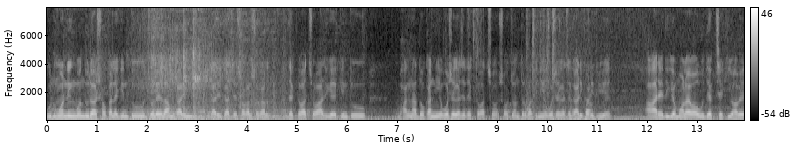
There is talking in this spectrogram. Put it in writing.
গুড মর্নিং বন্ধুরা। সকালে কিন্তু চলে এলাম গাড়ি, গাড়ির কাছে সকাল সকাল। দেখতে পাচ্ছ, আজকের কিন্তু ভাগনা দোকান নিয়ে বসে গেছে, দেখতে পাচ্ছ। সব যন্ত্রপাতি নিয়ে বসে গেছে, গাড়ি ফাড়ি ধুয়ে। আর এদিকে মলয়বাবু দেখছে কীভাবে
